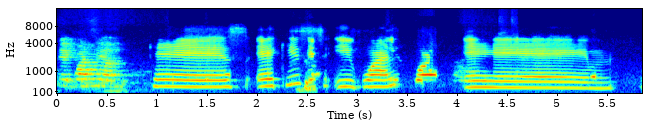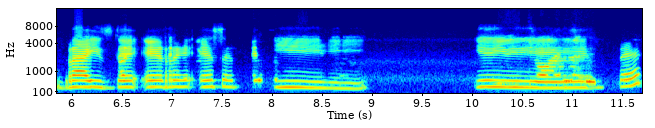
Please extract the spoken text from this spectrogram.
Ecuación. que es x igual eh, raíz de rs y, y dividir t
